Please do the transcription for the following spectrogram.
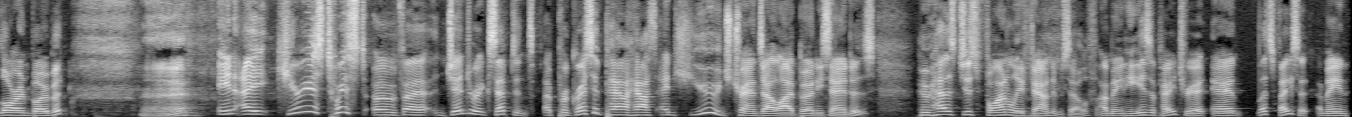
Lauren Boebert. Uh, In a curious twist of uh, gender acceptance, a progressive powerhouse and huge trans ally Bernie Sanders, who has just finally found himself. I mean, he is a patriot, and let's face it. I mean,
